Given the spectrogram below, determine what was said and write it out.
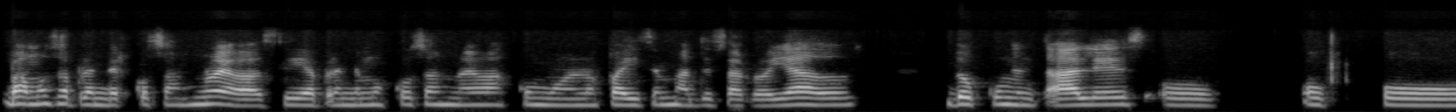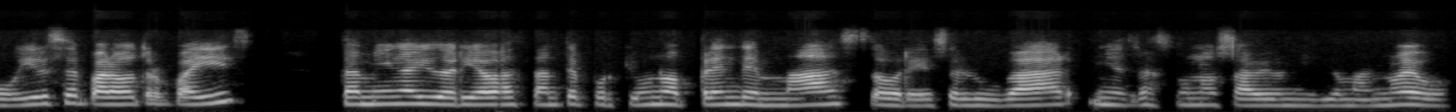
vamos a aprender cosas nuevas. Si aprendemos cosas nuevas como en los países más desarrollados, documentales o, o, irse para otro país, también ayudaría bastante porque uno aprende más sobre ese lugar mientras uno sabe un idioma nuevo.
